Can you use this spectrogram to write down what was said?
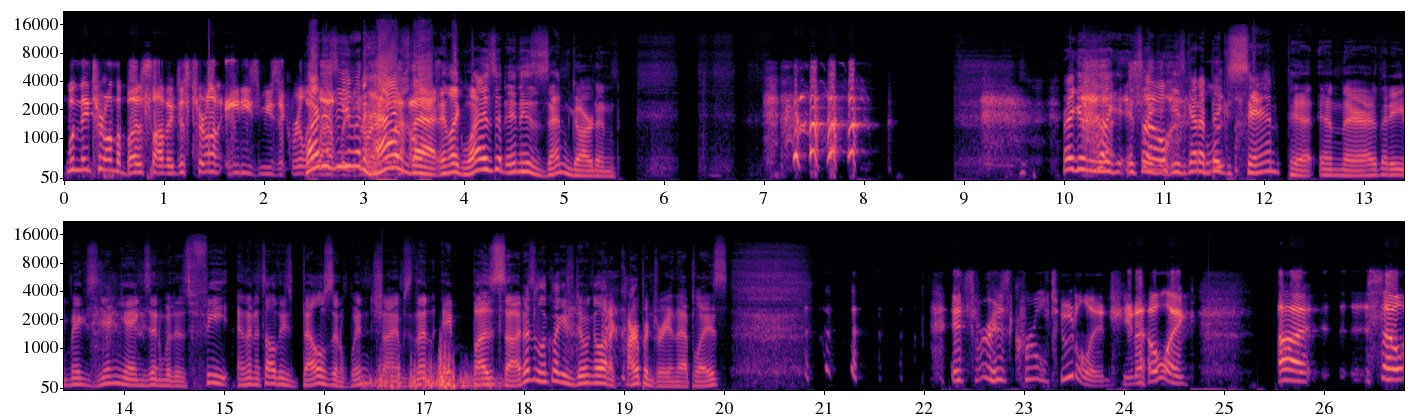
When they turn on the buzzsaw, they just turn on 80s music really Why does he even have that? And like, why is it in his Zen garden? Right, 'cause it's like it's So, like he's got a big sand pit in there that he makes yin yangs in with his feet, and then it's all these bells and wind chimes, and then a buzzsaw. It doesn't look like he's doing a lot of carpentry in that place. It's for his cruel tutelage, you know, like uh so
